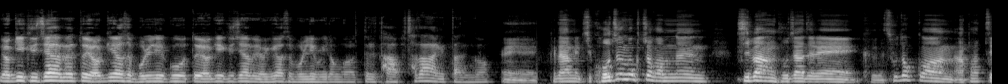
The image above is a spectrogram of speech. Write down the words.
여기 규제하면 또 여기 가서 몰리고 또 여기 규제하면 여기 가서 몰리고 이런 것들을 다 차단하겠다는 거. 예. 그 다음에 거주 목적 없는 지방 부자들의 그 수도권 아파트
